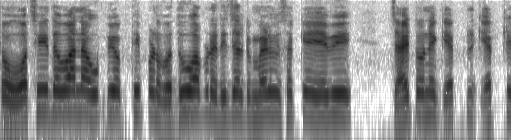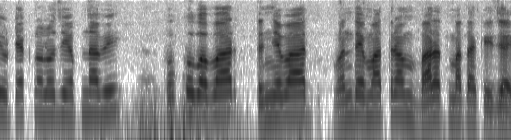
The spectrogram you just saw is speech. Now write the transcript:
તો ઓછી દવાના ઉપયોગથી પણ વધુ આપણે રિઝલ્ટ મેળવી શકીએ એવી જાયટોનિક એક્ટિવ ટેકનોલોજી અપનાવી. ખૂબ ખૂબ આભાર. ધન્યવાદ. વંદે માતરમ. ભારત માતા કી જય.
